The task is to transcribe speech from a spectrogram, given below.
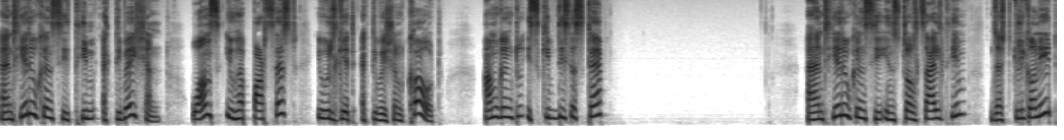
and here you can see theme activation. Once you have purchased, you will get activation code. I'm going to skip this step. And here you can see install child theme. Just click on it.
